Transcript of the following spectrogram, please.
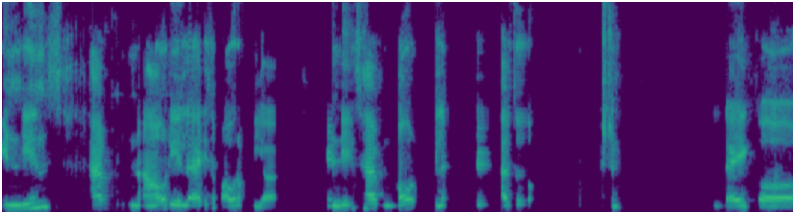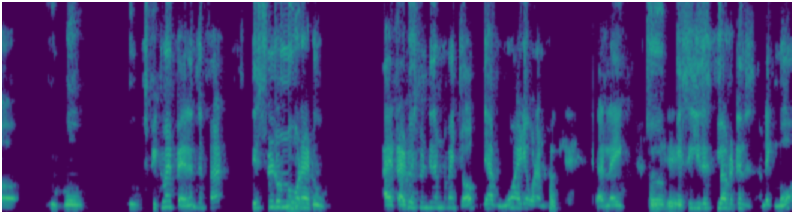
Indians have now realized the power of PR. Indians have now realized as a question. Like uh, you go, you speak to my parents. In fact, they still don't know what I do. I try to explain to them my job. They have no idea what I'm doing. Okay. They're like, so Okay. basically, this, you have written this. I'm like, no,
